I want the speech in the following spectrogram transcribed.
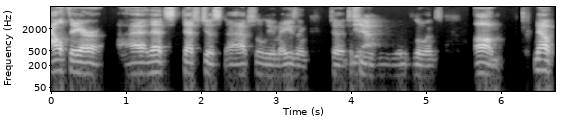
out there. Uh, that's that's just absolutely amazing to, to see yeah. the influence. Um, now,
